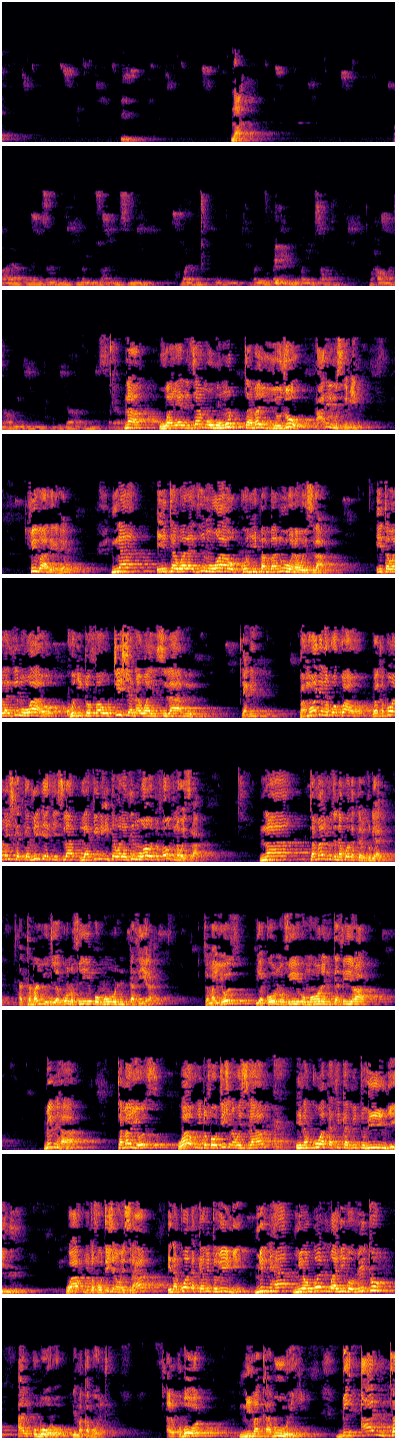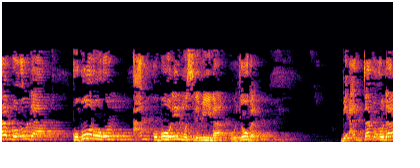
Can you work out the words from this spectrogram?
نعم قال ويلزمهم التميز عن المسلمين وله حقوق غير فجر وغير صرف وحرم تعظيمهم وبداءتهم بالسلام نعم ويلزمهم التميز عن المسلمين في ظاهرهم na itawalazimu wao kujipambanua na waislamu itawalazimu wao kujitofautisha na waislamu yani pamoja na kuwa kwao watakuwa wanaishi katika miji ya Kiislamu lakini itawalazimu wao tofauti na waislamu. Na tamayuz inakuwa katika vitu gani? Atamayuz yakunu fi umurin kathira. Tamayuz yakunu fi umurin kathira. Minha tamayuz wao kujitofautisha na waislamu inakuwa katika vitu vingi. Wao kujitofautisha na waislamu inakuwa katika vitu vingi minha miongoni mwa hivyo vitu alquburu ni makaburi. Alqubur ni makaburi. Bi an tab'uda quburuhum an quburi almuslimina wujuban. Bi an tab'uda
